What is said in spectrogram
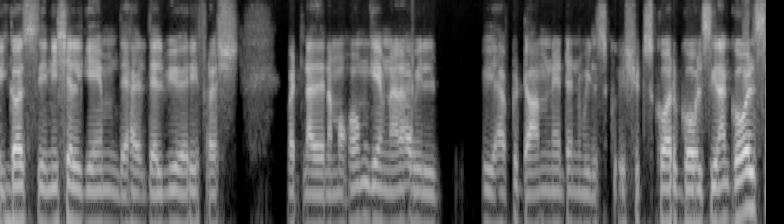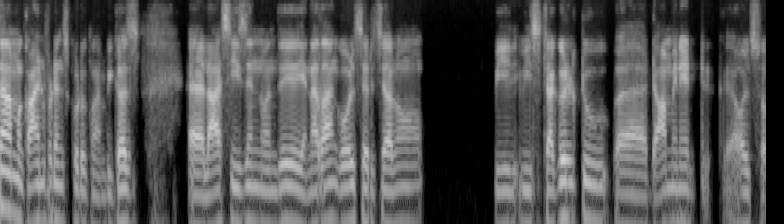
because initial game they they'll be very fresh but அது நம்ம ஹோம் கேம்னால will we have to dominate and will should score goals ஏன்னா கோல்ஸ் தான் நம்ம கான்ஃபிடன்ஸ் கொடுக்கும் பிகாஸ் லாஸ்ட் சீசன் வந்து என்னதான் கோல்ஸ் அடித்தாலும் we we struggle to dominate also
